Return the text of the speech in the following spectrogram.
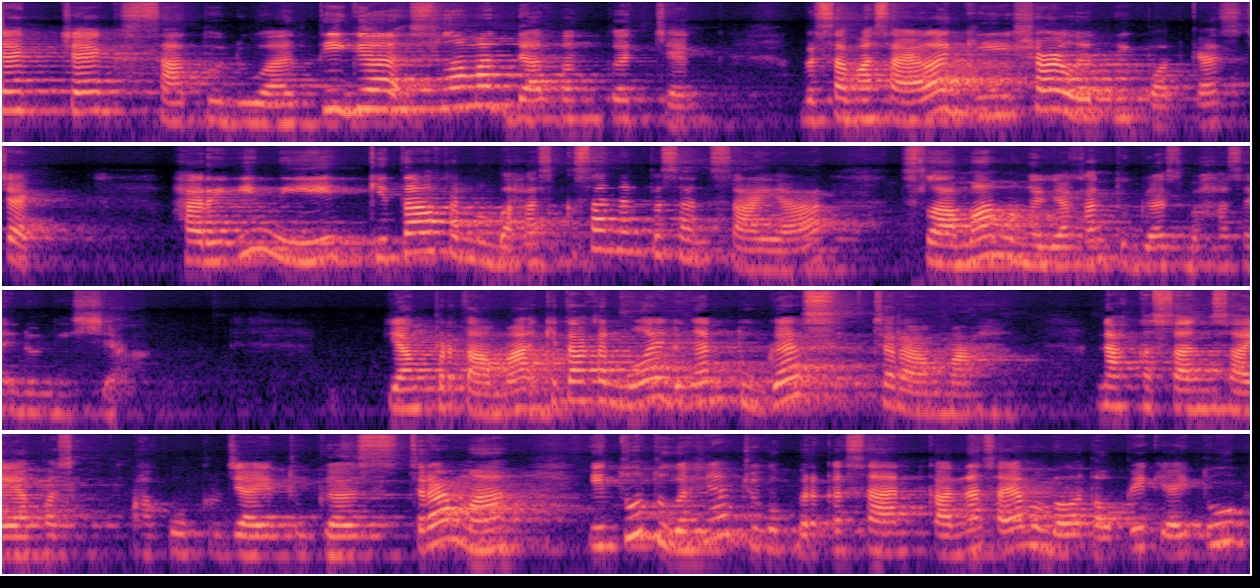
1, 2, 3. Selamat datang ke Cek. Bersama saya lagi, Charlotte di podcast Cek. Hari ini kita akan membahas kesan dan pesan saya selama mengerjakan tugas bahasa Indonesia. Yang pertama, kita akan mulai dengan tugas ceramah. Nah, kesan saya pas aku kerjain tugas ceramah, itu tugasnya cukup berkesan karena saya membawa topik yaitu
